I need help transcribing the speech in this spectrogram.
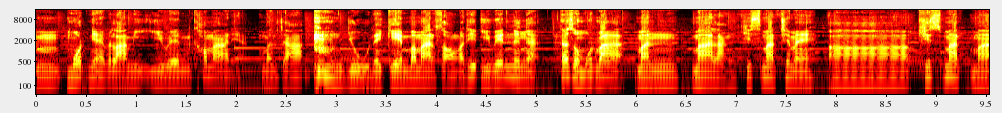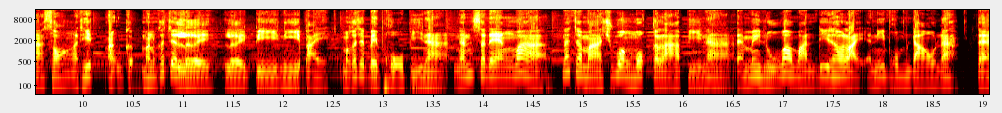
มมดเนี่ยเวลามีอีเวนต์เข้ามาเนี่ยมันจะ อยู่ในเกมประมาณ 2 อาทิตย์อีเวนต์หนึ่งอะถ้าสมมุติว่ามันมาหลังคริสต์มาสใช่ไหมอ่าคริสต์มาสมา 2 อาทิตย์มันก็มันก็จะเลยเลยปีนี้ไป มันก็จะไปโผล่ปีหน้า งั้นแสดงว่าน่าจะมาช่วงมกราปีหน้า แต่ไม่รู้ว่าวันที่เท่าไหร่ อันนี้ผมเดานะ แต่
